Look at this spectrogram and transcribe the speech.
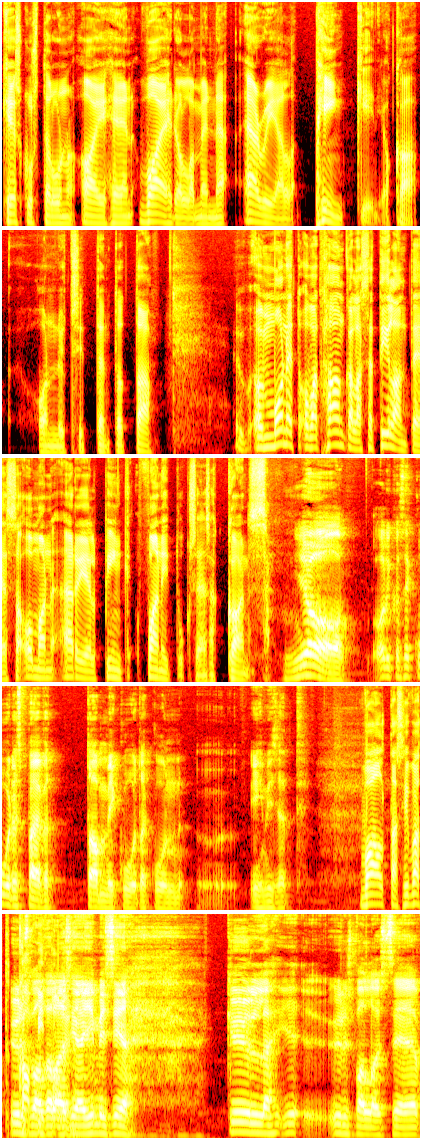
keskustelun aiheen vaihdolla mennä Ariel Pinkkiin, joka on nyt sitten tota, monet ovat hankalassa tilanteessa oman Ariel Pink-fanituksensa kanssa. Joo, oliko se kuudes päivä tammikuuta, kun ihmiset valtasivat Yhdysvaltalaisia ihmisiä Kyllä, Yhdysvalloissa ja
